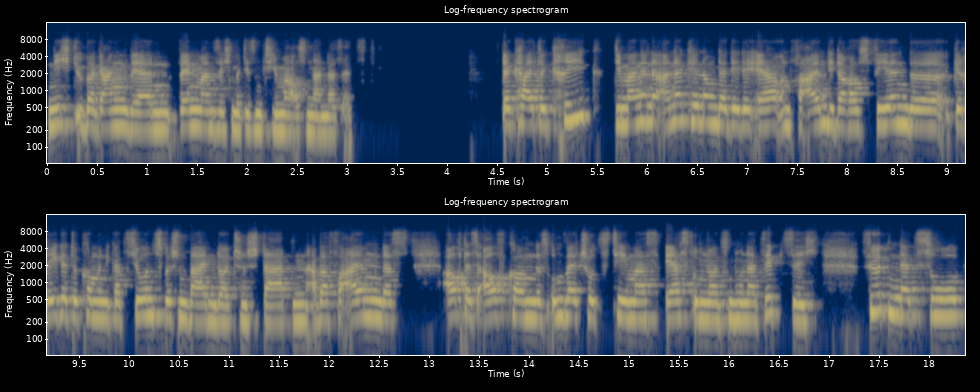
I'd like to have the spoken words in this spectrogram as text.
nicht übergangen werden, wenn man sich mit diesem Thema auseinandersetzt. Der Kalte Krieg, die mangelnde Anerkennung der DDR und vor allem die daraus fehlende geregelte Kommunikation zwischen beiden deutschen Staaten, aber vor allem das, auch das Aufkommen des Umweltschutzthemas erst um 1970 führten dazu,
